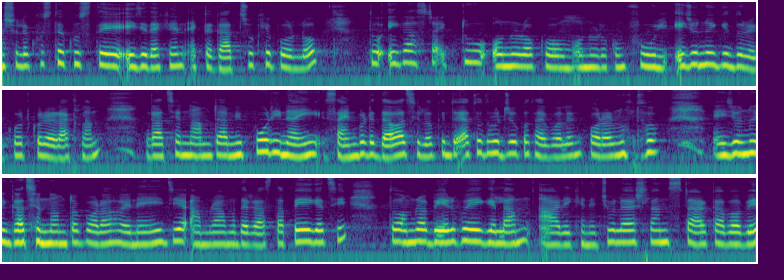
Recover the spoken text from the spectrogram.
আসলে খুঁজতে খুঁজতে এই যে দেখেন একটা গাছ চোখে পড়ল। তো এই গাছটা একটু অন্যরকম অন্যরকম ফুল, এই জন্যই কিন্তু রেকর্ড করে রাখলাম। গাছের নামটা আমি পড়ি নাই সাইনবোর্ডে দেওয়া ছিল, কিন্তু এত ধৈর্য কোথায় বলেন, পড়ার মতো। এই জন্যই গাছের নামটা পড়া হয় না এই যে আমরা আমাদের রাস্তা পেয়ে গেছি, তো আমরা বের হয়ে গেলাম আর এখানে চলে আসলাম স্টার কাবাবে।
